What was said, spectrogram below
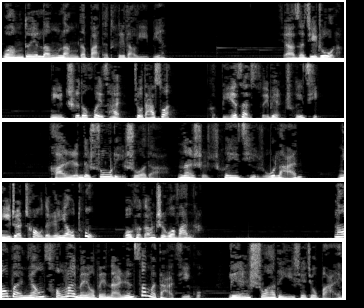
旺堆冷冷的把他推到一边。下次记住了，你吃的烩菜就大蒜，可别再随便吹气。汉人的书里说的那是吹气如兰，你这臭的人要吐，我可刚吃过饭呢。老板娘从来没有被男人这么打击过，脸唰的一下就白了。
